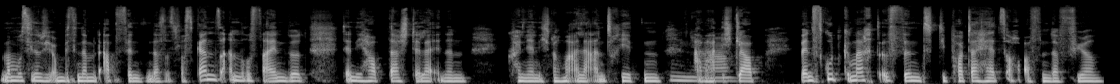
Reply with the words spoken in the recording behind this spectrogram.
man muss sich natürlich auch ein bisschen damit abfinden, dass es was ganz anderes sein wird, denn die HauptdarstellerInnen können ja nicht nochmal alle antreten. Ja. Aber ich glaube, wenn es gut gemacht ist, sind die Potterheads auch offen dafür.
